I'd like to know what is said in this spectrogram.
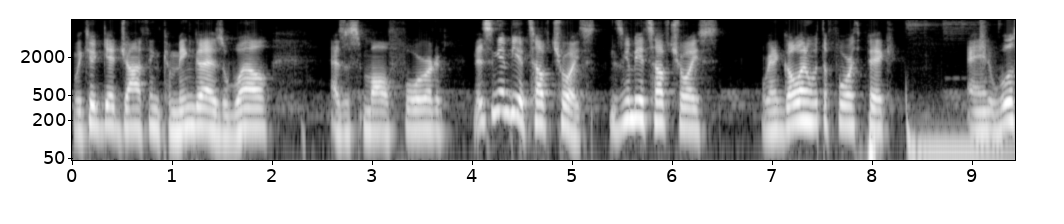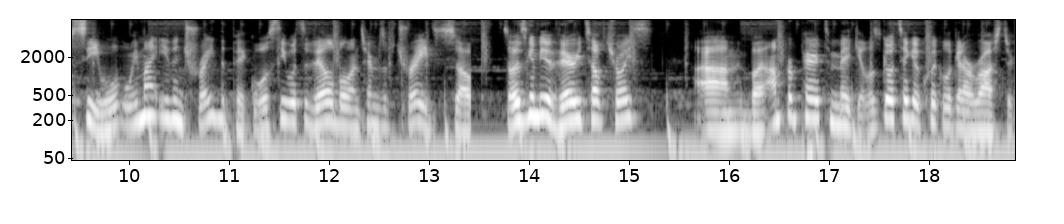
We could get Jonathan Kuminga as well as a small forward. This is going to be a tough choice. This is going to be a tough choice. We're going to go in with the fourth pick, and we'll see. We might even trade the pick. We'll see what's available in terms of trades. So, so it's going to be a very tough choice. Um, but I'm prepared to make it. Let's go take a quick look at our roster.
